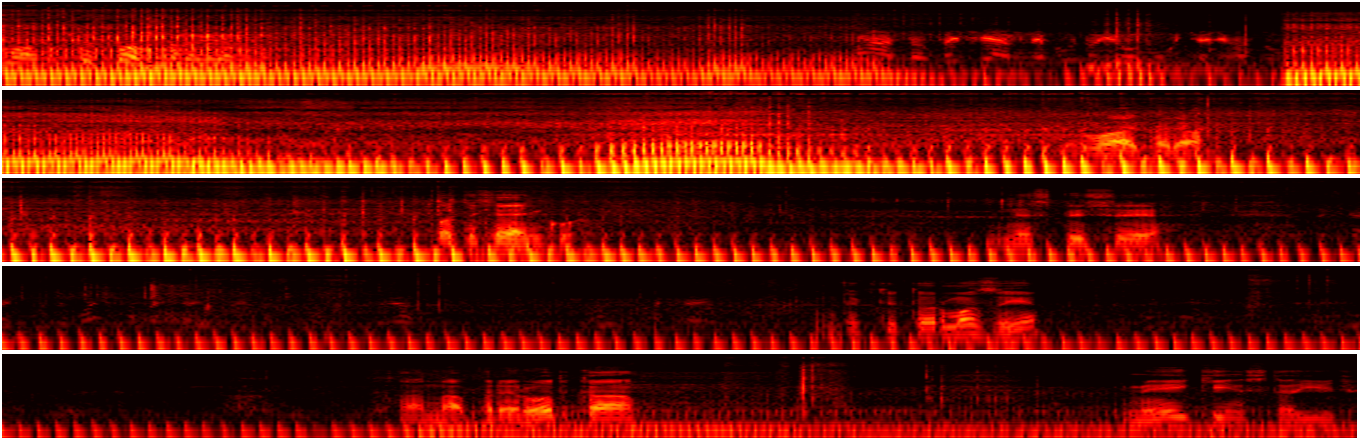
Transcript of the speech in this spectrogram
Слава, це слабко, наверное. А, то зачем? Не буду його мучити, газу. Давай, Коля. Потихеньку. Не спіши. Так ти тормози. Хана природка. Мій кінь стоїть.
